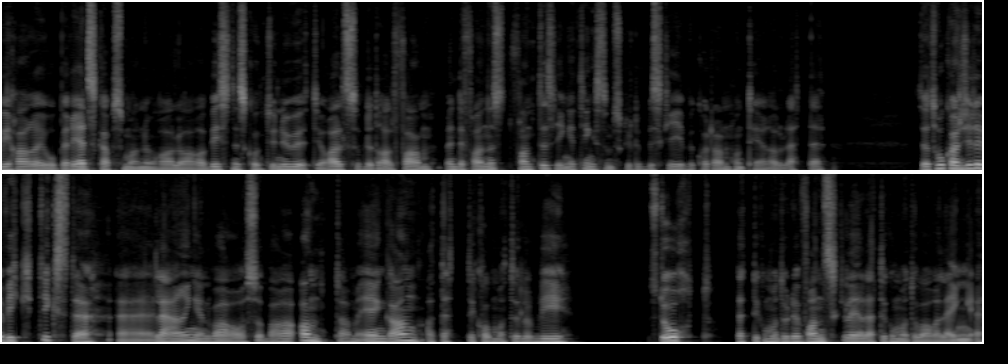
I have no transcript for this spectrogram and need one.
Vi har jo beredskapsmanualer og business continuity og alt som ble dratt fram, men det fantes, fantes, ingenting som skulle beskrive hvordan håndterer du dette. Så jeg tror kanskje det viktigste eh, læringen var å bare anta med en gang at dette kommer til å bli stort, dette kommer til å bli vanskelig, og dette kommer til å vare lenge.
